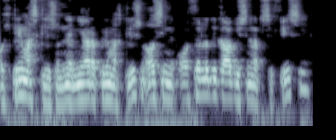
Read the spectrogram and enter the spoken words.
Όχι πριν μας κλείσουν, ναι, μία ώρα πριν μας κλείσουν. Όσοι είναι, ο, θέλω ότι κάποιο είναι να ψηφίσει.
